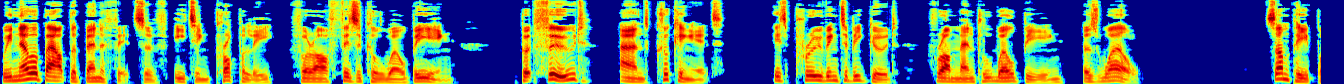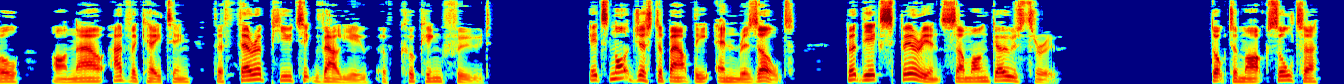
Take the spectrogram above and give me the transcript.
We know about the benefits of eating properly for our physical well being, but food, and cooking it, is proving to be good for our mental well being as well. Some people are now advocating the therapeutic value of cooking food. It's not just about the end result, but the experience someone goes through. Dr. Mark Salter,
